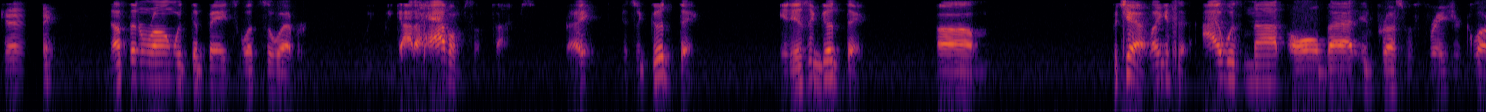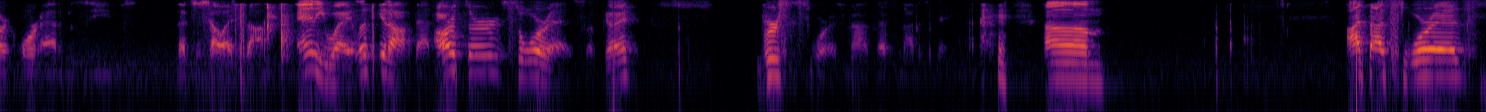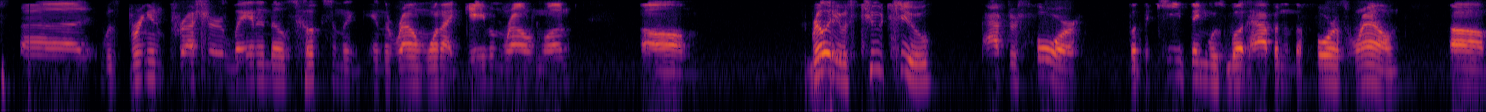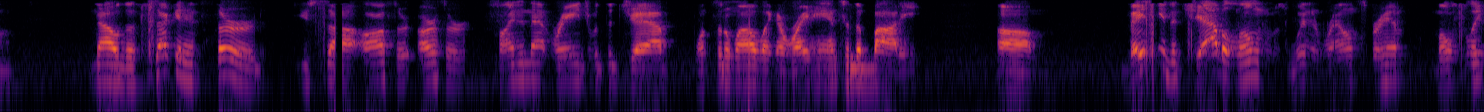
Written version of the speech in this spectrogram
Okay? Nothing wrong with debates whatsoever. We, we got to have them sometimes, right? It's a good thing. It is a good thing. Um, but yeah, like I said, I was not all that impressed with Frazer Clarke or Adam Azim's. That's just how I stopped. Anyway, let's get off that. Arthur Suarez, okay? Versus Suarez. Not that's. Um, I thought Suarez uh, was bringing pressure, landing those hooks in the in the round one. I gave him round one. Um, really, it was two two after four but the key thing was what happened in the fourth round. Um, now the second and third, you saw Arthur, Arthur finding that range with the jab once in a while, like a right hand to the body. Um, basically, the jab alone was winning rounds for him mostly.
